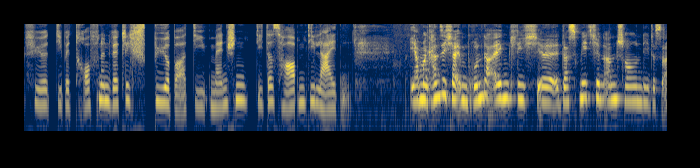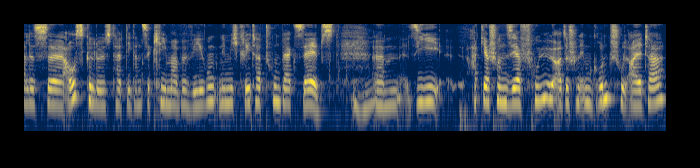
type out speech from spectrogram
für die Betroffenen wirklich spürbar. Die Menschen, die das haben, die leiden. Ja, man kann sich ja im Grunde eigentlich äh, das Mädchen anschauen, die das alles äh, ausgelöst hat, die ganze Klimabewegung, nämlich Greta Thunberg selbst. Mhm. Ähm, sie hat ja schon sehr früh, also schon im Grundschulalter,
